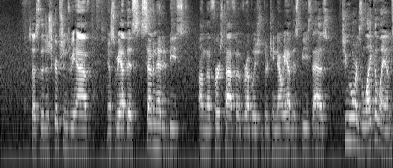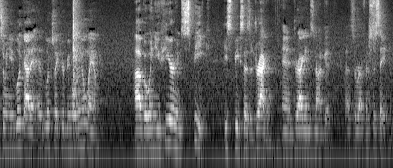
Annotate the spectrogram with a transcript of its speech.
So that's the descriptions we have. You know, so we have this seven headed beast on the first half of Revelation 13. Now we have this beast that has two horns like a lamb. So when you look at it, it looks like you're beholding a lamb. Uh, but when you hear him speak, he speaks as a dragon. And dragon's not good. That's a reference to Satan.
